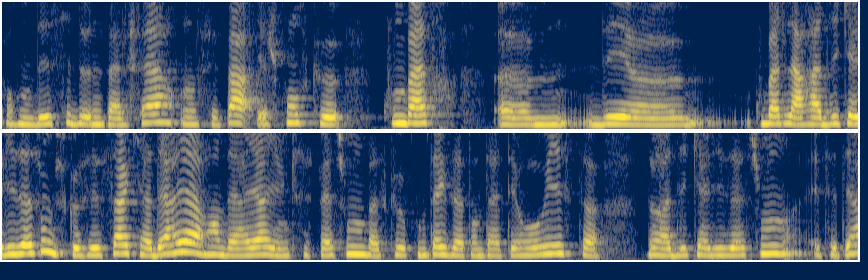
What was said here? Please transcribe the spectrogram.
Quand on décide de ne pas le faire, on le fait pas. Et je pense que combattre, euh, des, combattre la radicalisation, puisque c'est ça qu'il y a derrière. Hein. Derrière, il y a une crispation parce que contexte d'attentats terroristes, de radicalisation, etc.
